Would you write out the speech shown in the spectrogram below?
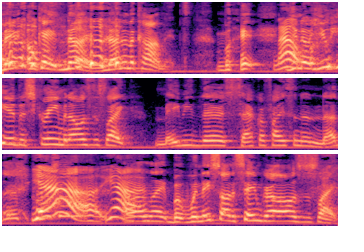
Maybe, okay, none, none in the comments. But No. you know, you hear the scream, and I was just like, maybe they're sacrificing another. Person? Yeah, yeah. Like, but when they saw the same girl, I was just like,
